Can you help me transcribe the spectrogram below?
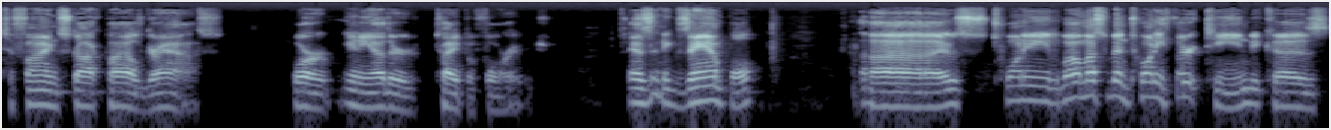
to find stockpiled grass or any other type of forage. As an example, uh, it was 20. Well, it must have been 2013 because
